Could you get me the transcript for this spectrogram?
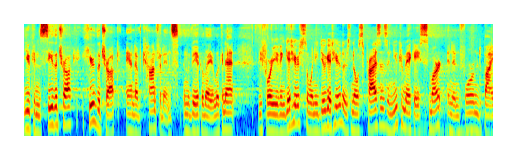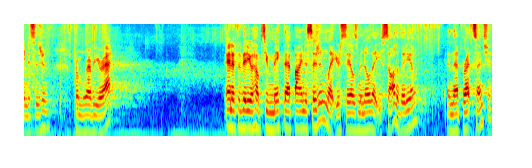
you can see the truck, hear the truck, and have confidence in the vehicle that you're looking at before you even get here. So when you do get here, there's no surprises and you can make a smart and informed buying decision from wherever you're at. And if the video helps you make that buying decision, let your salesman know that you saw the video and that Brett sent you.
